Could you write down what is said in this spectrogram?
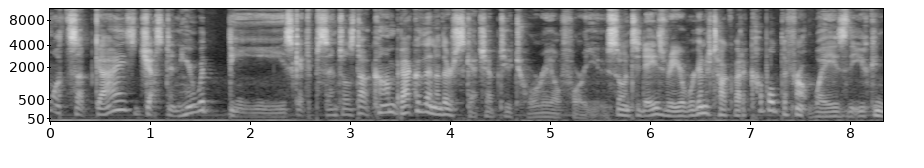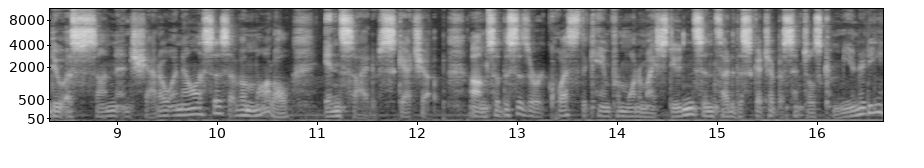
What's up guys? Justin here with the SketchUpEssentials.com back with another SketchUp tutorial for you. So in today's video we're going to talk about a couple different ways that you can do a sun and shadow analysis of a model inside of SketchUp. Um, so this is a request that came from one of my students inside of the SketchUp Essentials community.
